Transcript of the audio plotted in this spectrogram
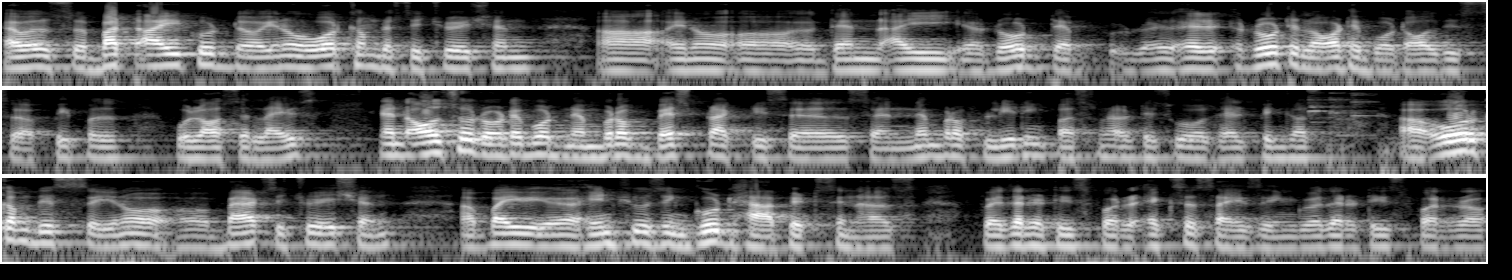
I was uh, but i could uh, you know overcome the situation. Uh, you know uh, then i wrote the, uh, wrote a lot about all these uh, people who lost their lives. And also wrote about number of best practices and number of leading personalities who was helping us overcome this you know bad situation by infusing good habits in us whether it is for exercising, whether it is for uh,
